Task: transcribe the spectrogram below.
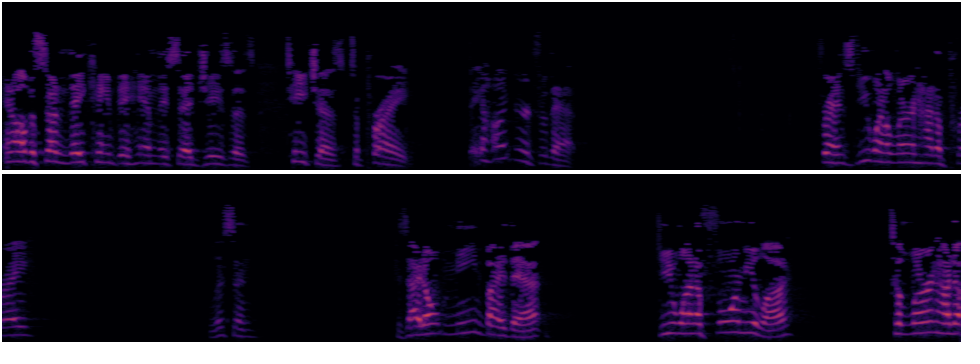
And all of a sudden, they came to him. They said, Jesus, teach us to pray. They hungered for that. Friends, do you want to learn how to pray? Listen. Because I don't mean by that, do you want a formula to learn how to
